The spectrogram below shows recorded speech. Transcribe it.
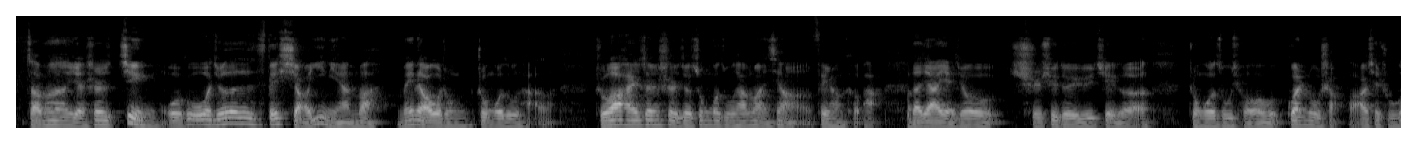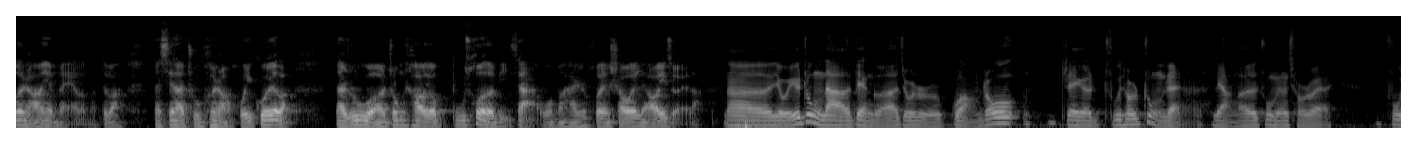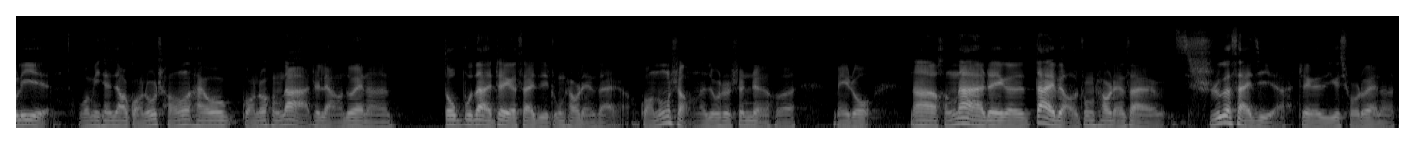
咱们也是近我我觉得得小一年吧，没聊过中中国足坛了，主要还真是就中国足坛乱象非常可怕，大家也就持续对于这个中国足球关注少了，而且主客场也没了嘛，对吧？那现在主客场回归了，那如果中超有不错的比赛，我们还是会稍微聊一嘴的。那有一个重大的变革，就是广州这个足球重镇，两个著名球队，富力，我们以前叫广州城，还有广州恒大这两个队呢，都不在这个赛季中超联赛上。广东省呢，就是深圳和梅州。那恒大这个代表中超联赛十个赛季啊，这个一个球队呢，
